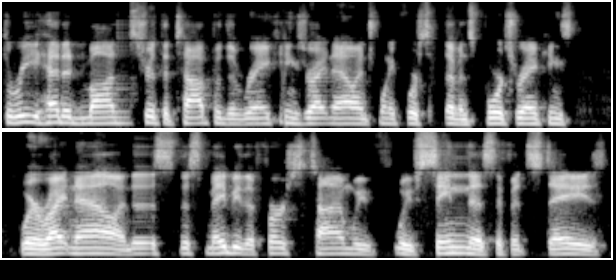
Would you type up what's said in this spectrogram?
three-headed monster at the top of the rankings right now in 24/7 Sports rankings. Where right now, and this this may be the first time we've we've seen this if it stays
